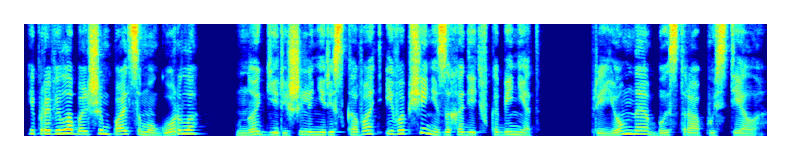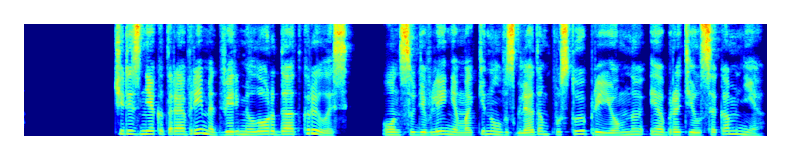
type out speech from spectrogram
и провела большим пальцем у горла, многие решили не рисковать и вообще не заходить в кабинет. Приемная быстро опустела. Через некоторое время дверь милорда открылась. Он с удивлением окинул взглядом пустую приемную и обратился ко мне.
